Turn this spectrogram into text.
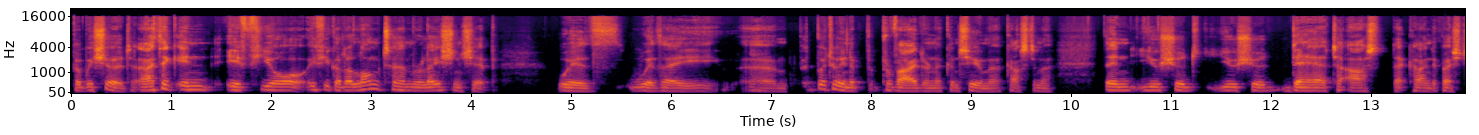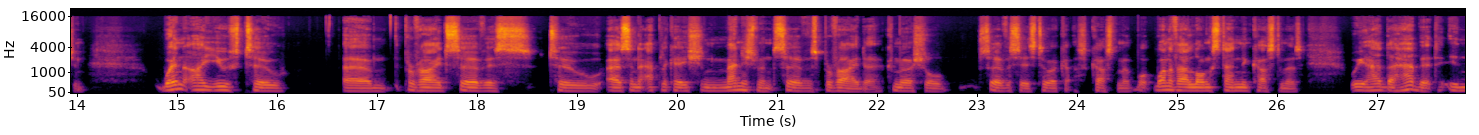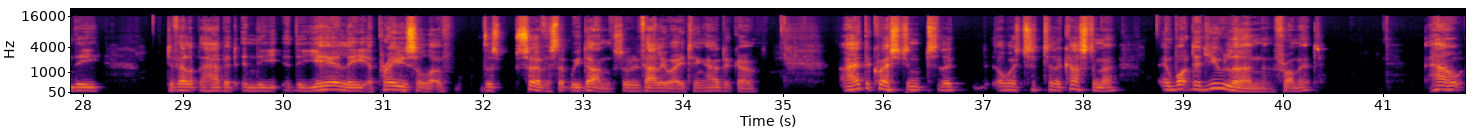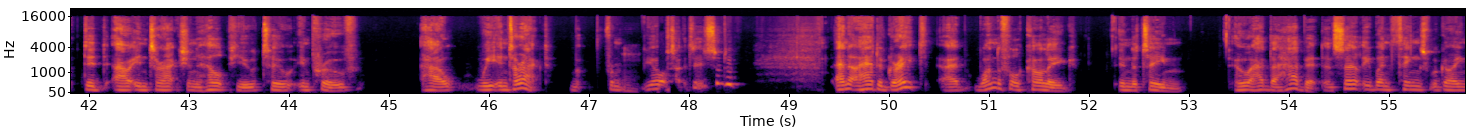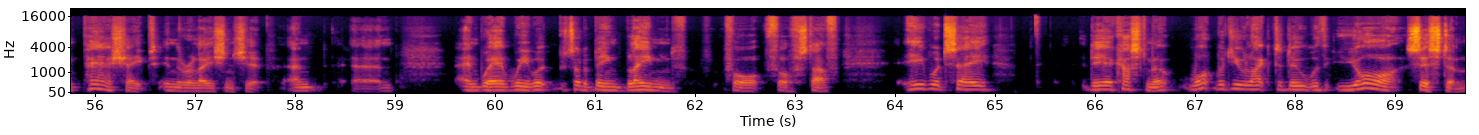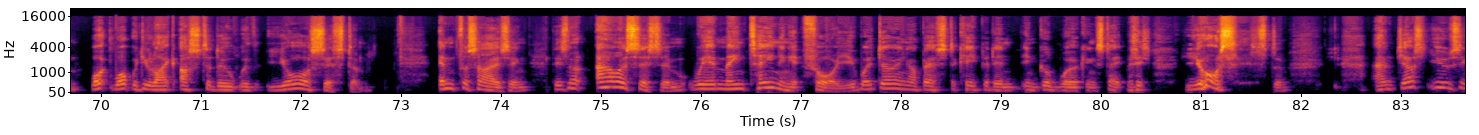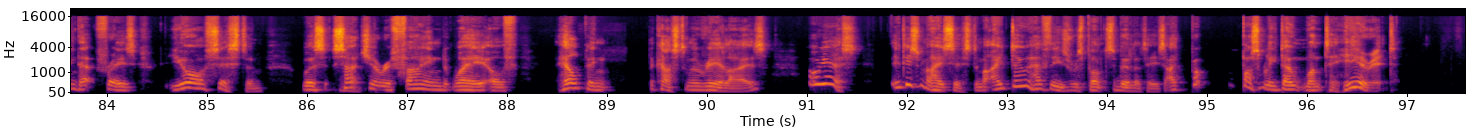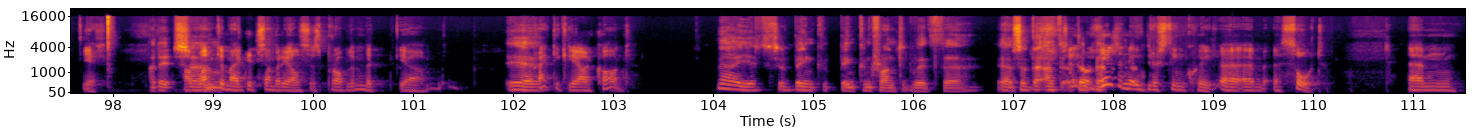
but we should. And I think in if you're if you've got a long term relationship with with a um, between a provider and a consumer customer, then you should you should dare to ask that kind of question. When I used to um, provide service to as an application management service provider, commercial services to a customer. One of our long-standing customers, we had the habit in the develop the habit in the the yearly appraisal of the service that we done, sort of evaluating how did it go. I had the question to the always to, to the customer, and what did you learn from it? How did our interaction help you to improve how we interact from mm. your side. It's sort of, and I had a great, a wonderful colleague in the team who had the habit, and certainly when things were going pear shaped in the relationship, and and and where we were sort of being blamed for for stuff, he would say, "Dear customer, what would you like to do with your system? What what would you like us to do with your system?" emphasizing it's not our system we're maintaining it for you we're doing our best to keep it in in good working state but it's your system and just using that phrase your system was hmm. such a refined way of helping the customer realize oh yes it is my system. I do have these responsibilities. I possibly don't want to hear it. Yes. But it's i um, want to make it somebody else's problem but yeah yeah. practically i can't. No, you're sort of being being confronted with. Uh, yeah, so, that, so that, here's an interesting que- uh, um, thought. Um,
